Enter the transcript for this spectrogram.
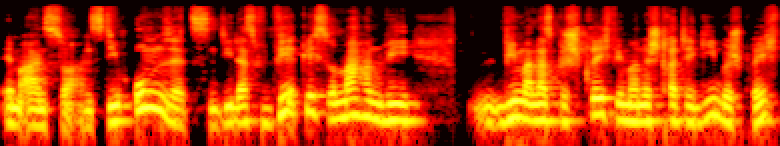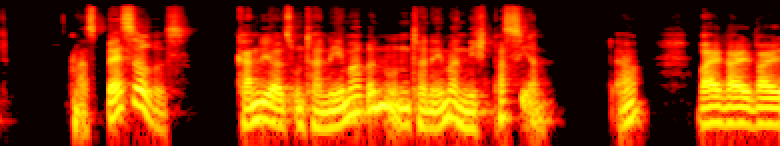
Im 1 zu 1, die umsetzen, die das wirklich so machen, wie, wie man das bespricht, wie man eine Strategie bespricht, was Besseres kann dir als Unternehmerin und Unternehmer nicht passieren. Ja, weil, weil, weil,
